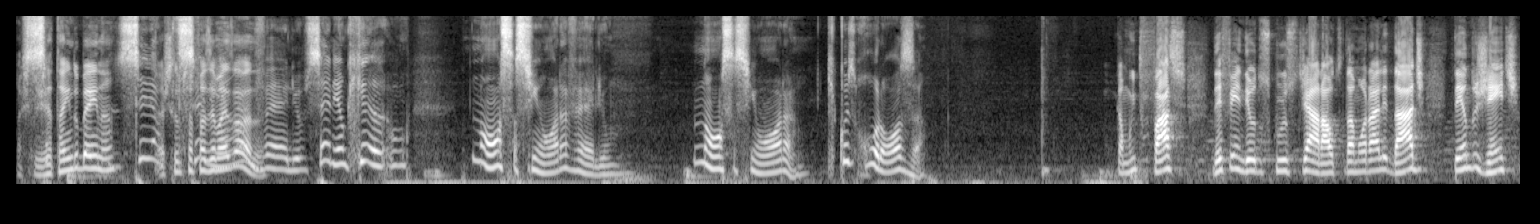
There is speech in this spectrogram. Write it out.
Acho que já tá indo bem, né? Acho que não precisa fazer mais nada. velho. Sério, que que é- Nossa senhora, velho. Nossa senhora. Que coisa horrorosa. Fica muito fácil defender o discurso de arauto da moralidade, tendo gente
